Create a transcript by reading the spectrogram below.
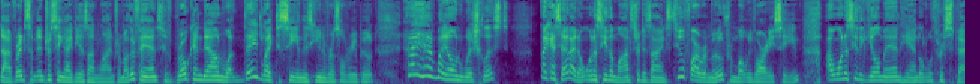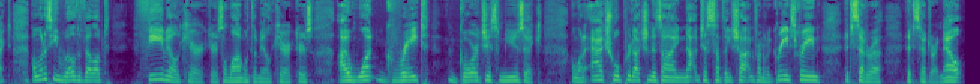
Now, I've read some interesting ideas online from other fans who've broken down what they'd like to see in this Universal reboot, and I have my own wish list. Like I said, I don't want to see the monster designs too far removed from what we've already seen. I want to see the Gill Man handled with respect. I want to see well developed female characters along with the male characters. I want great, gorgeous music. I want actual production design, not just something shot in front of a green screen, etc., etc. Now,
